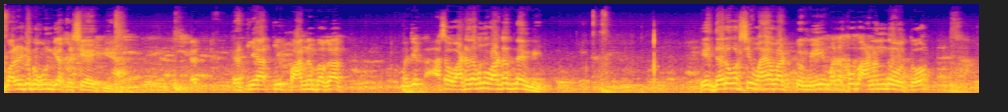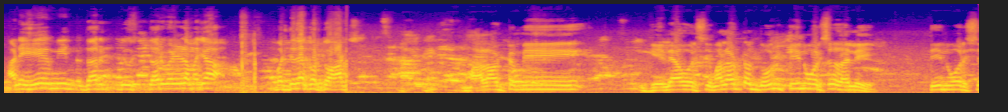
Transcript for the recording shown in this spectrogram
क्वालिटी बघून घ्या कशी आहे ती. त्यातली आतली पानं बघा. म्हणजे असं वाटत म्हणून वाटत नाही मी. हे दरवर्षी वह्या वाटतो मी. मला खूप आनंद होतो. आणि हे मी दर दिवस दरवेळेला माझ्या बड्डेला करतो. आठ मला वाटतं मी गेल्या वर्षी मला वाटतं दोन तीन वर्ष झाली. तीन वर्ष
